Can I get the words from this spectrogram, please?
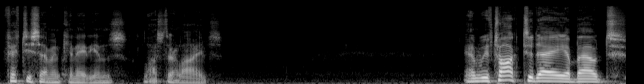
57 Canadians lost their lives. And we've talked today about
